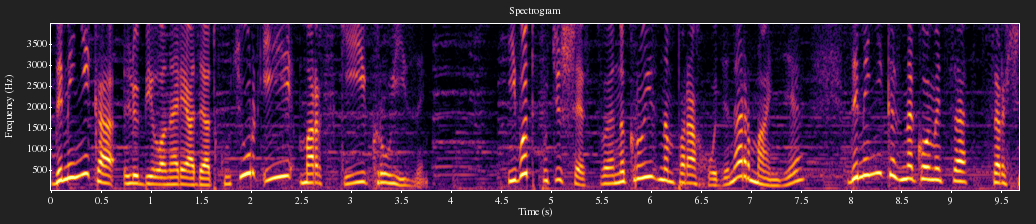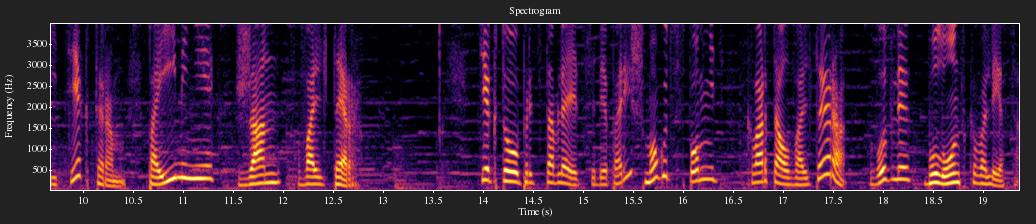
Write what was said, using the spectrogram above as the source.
Доминика любила наряды от кутюр и морские круизы. И вот, путешествуя на круизном пароходе «Нормандия», Доминика знакомится с архитектором по имени Жан Вольтер. Те, кто представляет себе Париж, могут вспомнить квартал Вольтера возле Булонского леса.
